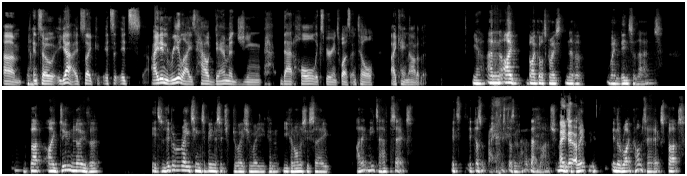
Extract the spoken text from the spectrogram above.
Um, yeah. and so, yeah, it's like, it's, it's, I didn't realize how damaging that whole experience was until I came out of it. Yeah. And I, by God's grace, never went into that. But I do know that it's liberating to be in a situation where you can, you can honestly say, I don't need to have sex. It's, it doesn't, it just doesn't matter that much. I, mean, I know. Great in the right context, but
